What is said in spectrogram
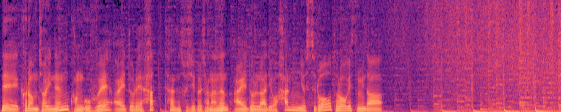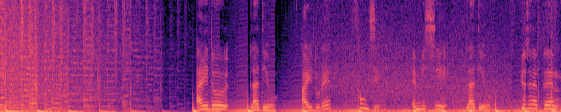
네, 그럼 저희는 광고 후에 아이돌의 핫한 소식을 전하는 아이돌 라디오 한 뉴스로 돌아오겠습니다. 아이돌 라디오 아이돌의 성지 MBC 라디오 표준 FM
